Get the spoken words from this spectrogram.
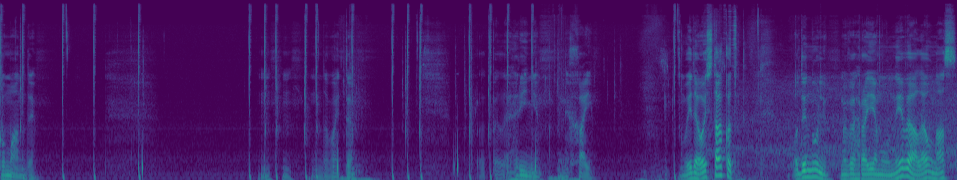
команди. Давайте. Пелегріні, нехай. Вийде ось так от. 1-0 ми виграємо у Ниви, але у нас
